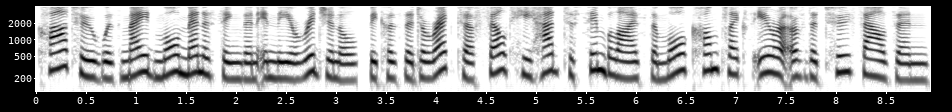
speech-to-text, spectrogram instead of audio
Klaatu was made more menacing than in the original, because the director felt he had to symbolize the more complex era of the 2000s.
